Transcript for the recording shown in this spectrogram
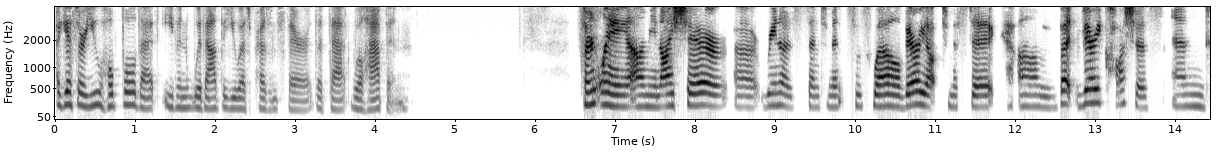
I guess, are you hopeful that even without the U.S. presence there, that that will happen? Certainly. I mean, I share uh, Rina's sentiments as well. Very optimistic, um, but very cautious. And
